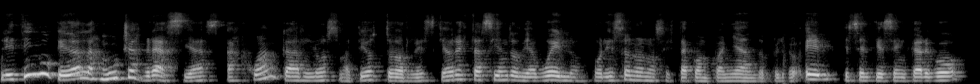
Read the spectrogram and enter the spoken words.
Le tengo que dar las muchas gracias a Juan Carlos Mateos Torres, que ahora está haciendo de abuelo, por eso no nos está acompañando, pero él es el que se encargó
